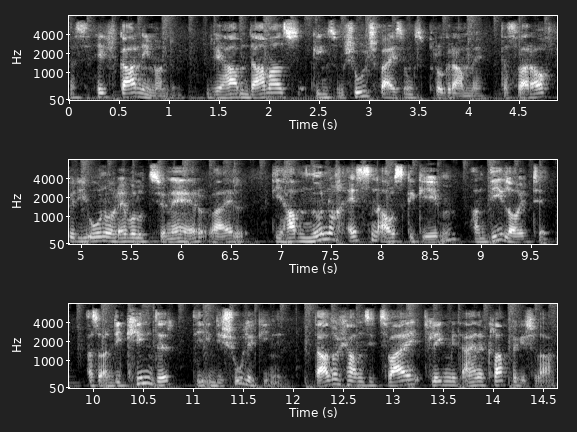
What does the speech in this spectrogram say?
Das hilft gar niemandem. Und wir haben damals, ging es um Schulspeisungsprogramme. Das war auch für die UNO revolutionär, weil die haben nur noch Essen ausgegeben an die Leute, also an die Kinder, die in die Schule gingen. Dadurch haben sie zwei Fliegen mit einer Klappe geschlagen.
